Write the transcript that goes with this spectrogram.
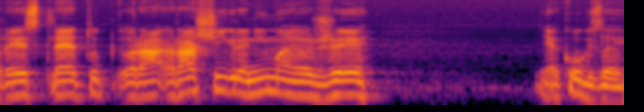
Res, tle, tukaj, ra, raš igre nimajo že, ja, koliko zdaj,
